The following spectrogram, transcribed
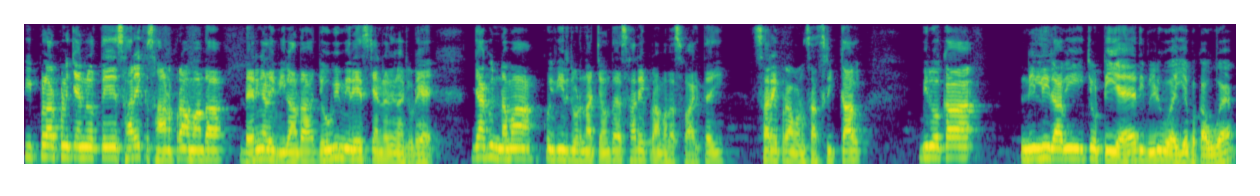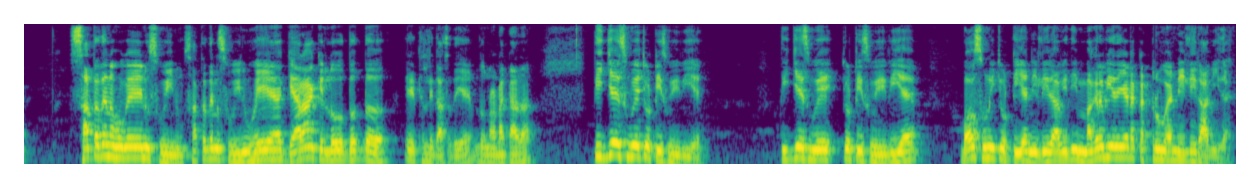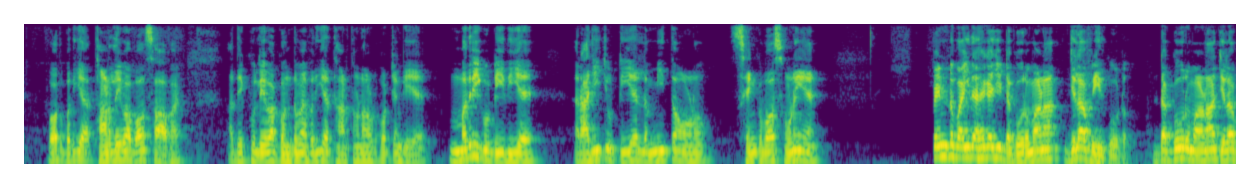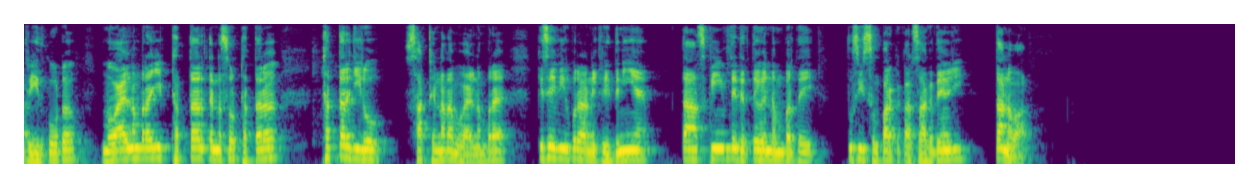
People ਅਰਪਣ channel ਤੇ ਸਾਰੇ ਕਿਸਾਨ ਭਰਾਵਾਂ ਦਾ, ਡੈਰੀਆਂ ਵਾਲੇ ਵੀਰਾਂ ਦਾ, ਜੋ ਵੀ ਮੇਰੇ ਇਸ ਚੈਨਲ ਦੇ ਨਾਲ ਜੁੜਿਆ ਹੈ, ਜਾਂ ਕੋਈ ਨਵਾਂ ਕੋਈ ਵੀਰ ਜੁੜਨਾ ਚਾਹੁੰਦਾ ਹੈ, ਸਾਰੇ ਭਰਾਵਾਂ ਦਾ ਸਵਾਗਤ ਹੈ ਜੀ। ਸਾਰੇ ਭਰਾਵਾਂ ਨੂੰ ਸਤਿ ਸ੍ਰੀ ਅਕਾਲ। ਵੀਰੋ, ਕਾ ਨੀਲੀ ਰਾਵੀ ਝੋਟੀ ਹੈ, ਇਹਦੀ ਵੀਡੀਓ ਆਈ ਹੈ, ਬਕਾਊ ਹੈ। 7 ਦਿਨ ਹੋ ਗਏ ਇਹਨੂੰ ਸੂਈ ਨੂੰ 7 ਦਿਨ ਸੂਈ ਨੂੰ ਹੋਏ ਹੈ 11 ਕਿਲੋ ਦੁੱਧ ਇਹਦੇ ਥੱਲੇ ਦੱਸਦੇ ਹੈ, ਦੋਨਾਂ ਡੰਗਾਂ ਦਾ। ਤੀਜੇ ਸੂਏ ਝੋਟੀ ਸੂਈ ਵੀ ਹੈ। ਤੀਜੇ ਸੂਏ ਝੋਟੀ ਸੂਈ ਵੀ ਹੈ। ਬਹੁਤ ਸੋਹਣੀ ਝੋਟੀ ਹੈ ਨੀਲੀ ਰਾਵੀ ਦੀ। ਮਗਰ ਵੀ ਇਹਦੇ ਜਿਹੜਾ ਕਟਰੂ ਹੈ, ਨੀਲੀ ਰਾਵੀ ਦਾ ਬਹੁਤ ਵਧੀਆ ਥਣ ਲੇਵਾ ਬਹੁਤ ਸਾਫ਼ ਹੈ। ਆ ਦੇਖੋ ਲੇਵਾ ਗੁੰਦਮ ਹੈ, ਵਧੀਆ ਥਣ ਆਊਟ ਬਹੁਤ ਚੰਗੇ ਹੈ। ਮਧਰੀ ਗੋਡੀ ਦੀ ਹੈ, ਰਾਜੀ ਝੂਟੀ ਹੈ, ਲੰਮੀ ਧੌਣ, ਸਿੰਘ ਬਹੁਤ ਸੋਹਣੇ ਹੈ। ਪਿੰਡ ਬਾਈ ਦਾ ਹੈਗਾ ਜੀ ਡੱਗੋ ਰਮਾਣਾ, ਜ਼ਿਲ੍ਹਾ ਫਰੀਦਕੋਟ। ਡੱਗੋ ਰਮਾਣਾ, ਜ਼ਿਲ੍ਹਾ ਫਰੀਦਕੋਟ। ਮੋਬਾਈਲ ਨੰਬਰ ਹੈ ਜੀ 78378 78060 ਇਹਨਾਂ ਦਾ ਮੋਬਾਈਲ ਨੰਬਰ ਹੈ। ਕਿਸੇ ਵੀਰ ਭਰਾ ਨੇ ਖਰੀਦਣੀ ਹੈ, ਤਾਂ ਸਕਰੀਨ ਤੇ ਦਿੱਤੇ ਹੋਏ ਨੰਬਰ ਤੇ ਤੁਸੀਂ ਸੰਪਰਕ ਕਰ ਸਕਦੇ ਹੋ ਜੀ। ਧੰਨਵਾਦ।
